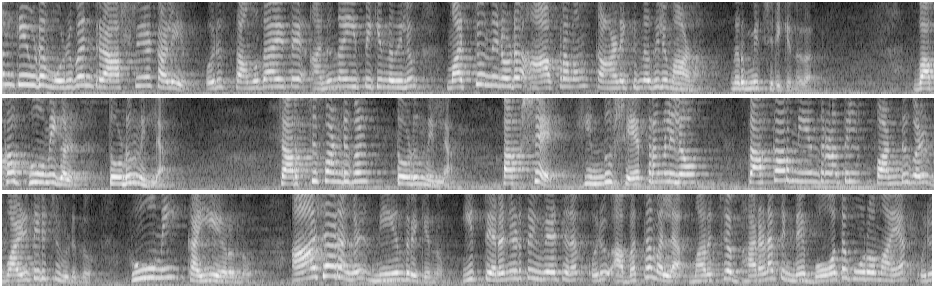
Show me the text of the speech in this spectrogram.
എം കെയുടെ മുഴുവൻ രാഷ്ട്രീയ കളിയും ഒരു സമുദായത്തെ അനുനയിപ്പിക്കുന്നതിലും മറ്റൊന്നിനോട് ആക്രമം കാണിക്കുന്നതിലുമാണ് നിർമ്മിച്ചിരിക്കുന്നത്. വകഭൂമികൾ തൊടുന്നില്ല. ചർച്ച് ഫണ്ടുകൾ തൊടുന്നില്ല. പക്ഷേ ഹിന്ദു ക്ഷേത്രങ്ങളിലോ സർക്കാർ നിയന്ത്രണത്തിൽ ഫണ്ടുകൾ വഴിതിരിച്ചു വിടുന്നു. ഭൂമി കൈയേറുന്നു ആചാരങ്ങൾ നിയന്ത്രിക്കുന്നു. ഈ തെരഞ്ഞെടുത്ത വിവേചനം ഒരു അബദ്ധമല്ല മറിച്ച് ഭരണത്തിന്റെ ബോധപൂർവമായ ഒരു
